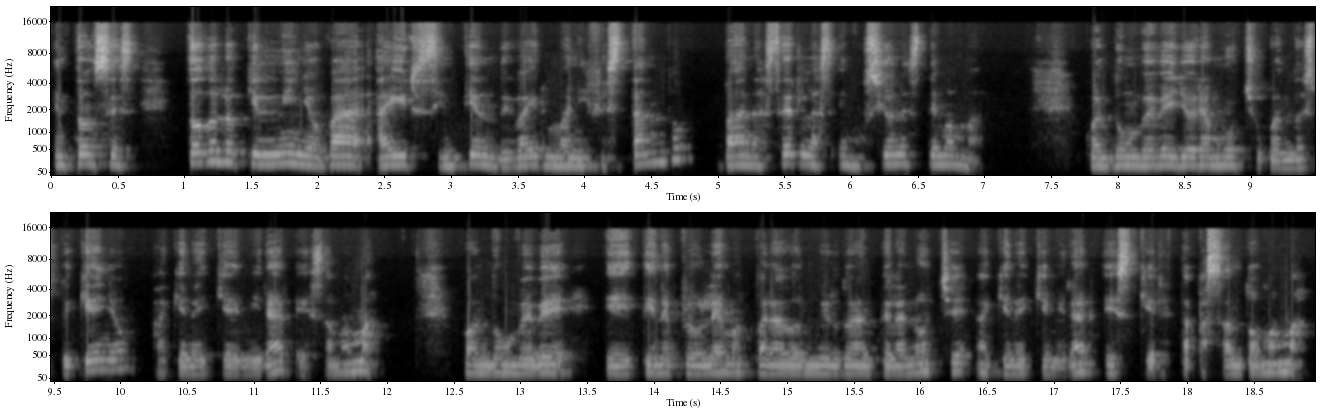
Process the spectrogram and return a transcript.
Entonces, todo lo que el niño va a ir sintiendo y va a ir manifestando van a ser las emociones de mamá. Cuando un bebé llora mucho cuando es pequeño, a quien hay que mirar es a mamá. Cuando un bebé tiene problemas para dormir durante la noche, a quien hay que mirar es qué le está pasando a mamá.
